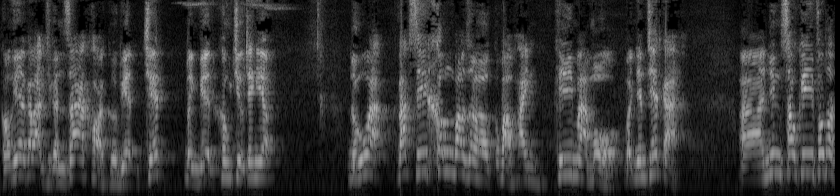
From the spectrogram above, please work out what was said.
Có nghĩa là các bạn chỉ cần ra khỏi cửa viện chết bệnh viện không chịu trách nhiệm đúng không ạ? Bác sĩ không bao giờ có bảo hành khi mà mổ bệnh nhân chết cả. À, nhưng sau khi phẫu thuật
